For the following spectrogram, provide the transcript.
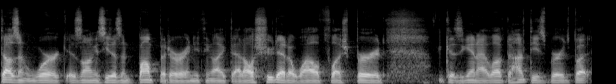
doesn't work as long as he doesn't bump it or anything like that. I'll shoot at a wild flush bird because again, I love to hunt these birds. But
